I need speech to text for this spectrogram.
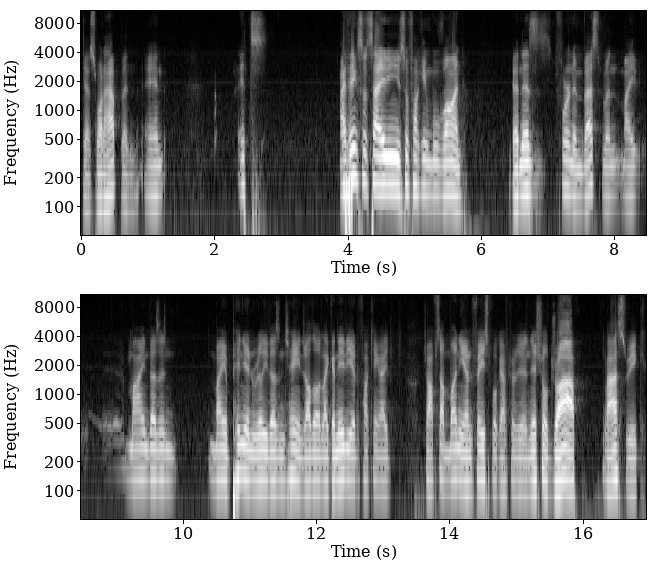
guess what happened? And it's. I think society needs to fucking move on. And as for an investment, my mine doesn't my opinion really doesn't change. Although, like an idiot, fucking, I dropped some money on Facebook after the initial drop last week.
